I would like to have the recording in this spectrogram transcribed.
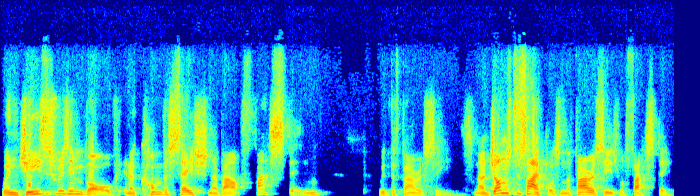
when Jesus was involved in a conversation about fasting with the Pharisees. Now, John's disciples and the Pharisees were fasting.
